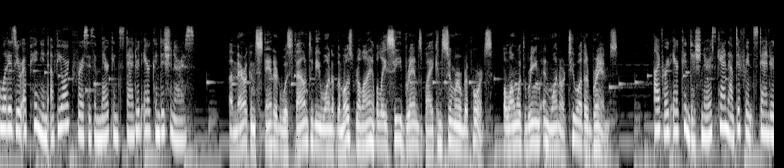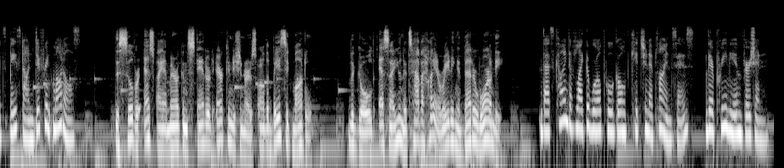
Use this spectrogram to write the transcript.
What is your opinion of York versus American Standard air conditioners? American Standard was found to be one of the most reliable AC brands by Consumer Reports, along with Rheem and one or two other brands. I've heard air conditioners can have different standards based on different models. The Silver SI American Standard air conditioners are the basic model. The Gold SI units have a higher rating and better warranty. That's kind of like the Whirlpool Gold kitchen appliances, their premium version.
